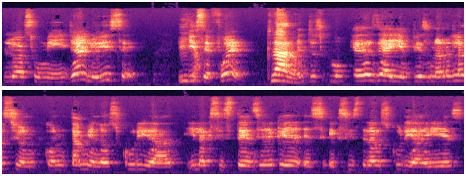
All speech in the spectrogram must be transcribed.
lo asumí ya y lo hice. Y, se fue. Claro. Entonces como que desde ahí empieza una relación con también la oscuridad y la existencia de que existe la oscuridad y es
